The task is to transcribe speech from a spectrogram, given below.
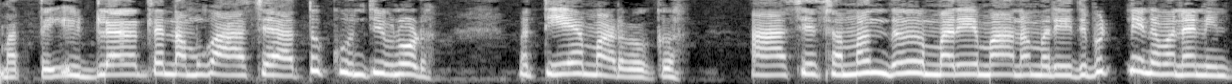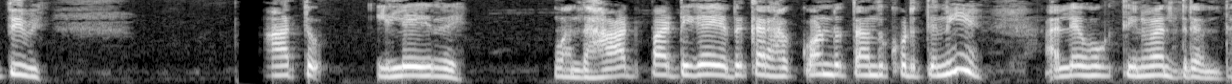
ಮತ್ತೆ ಇಡ್ಲಿ ಅಂತ ನಮಗೂ ಆಸೆ ಆತು, ಕುಂತೀವಿ ನೋಡು. ಮತ್ತೆ ಏನು ಮಾಡ್ಬೇಕು? ಆಸೆ ಸಂಬಂಧ ಮರಿ ಮಾನ ಮರಿ ಬಿಟ್ಟು ನಿನ್ನ ಮನೆ ನಿಂತೀವಿ. ಆತು, ಇಲ್ಲೇ ಇರ್ರಿ. ಒಂದು ಹಾಟ್ ಪಾಟಿಗೆ ಎದಕ್ಕೆ ಹಾಕೊಂಡು ತಂದು ಕೊಡ್ತೀನಿ. ಅಲ್ಲೇ ಹೋಗಿ ತಿನ್ವಂತ್ರಿ ಅಂತ.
